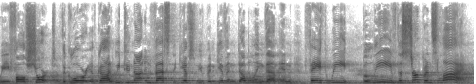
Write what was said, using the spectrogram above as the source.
We fall short of the glory of God. We do not invest the gifts we've been given, doubling them in faith. We believe the serpent's lie.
